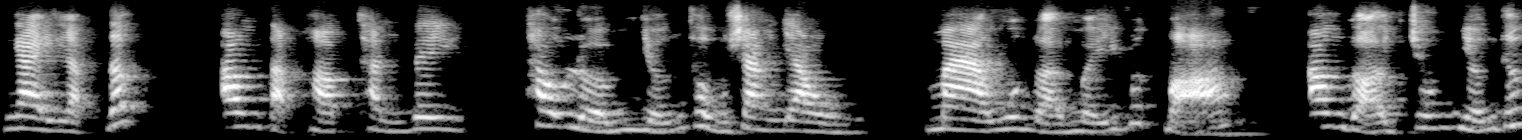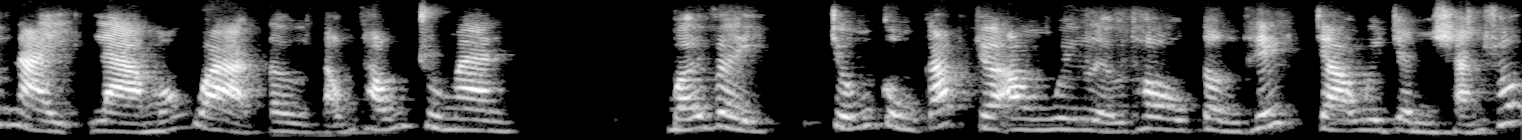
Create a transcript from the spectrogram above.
Ngay lập tức ông tập hợp thành viên thâu lượm những thùng xăng dầu mà quân đội Mỹ vứt bỏ. Ông gọi chúng những thứ này là món quà từ Tổng thống Truman. Bởi vì chúng cung cấp cho ông nguyên liệu thô cần thiết cho quy trình sản xuất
